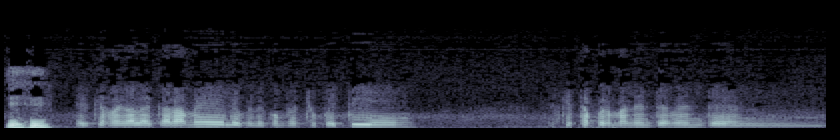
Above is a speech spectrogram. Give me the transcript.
El que regala el caramelo, el que le compra chupetín, el que está permanentemente en,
